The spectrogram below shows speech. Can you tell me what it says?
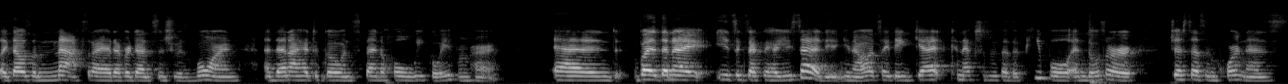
Like that was the max that I had ever done since she was born. And then I had to go and spend a whole week away from her and but then i it's exactly how you said you know it's like they get connections with other people and those are just as important as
